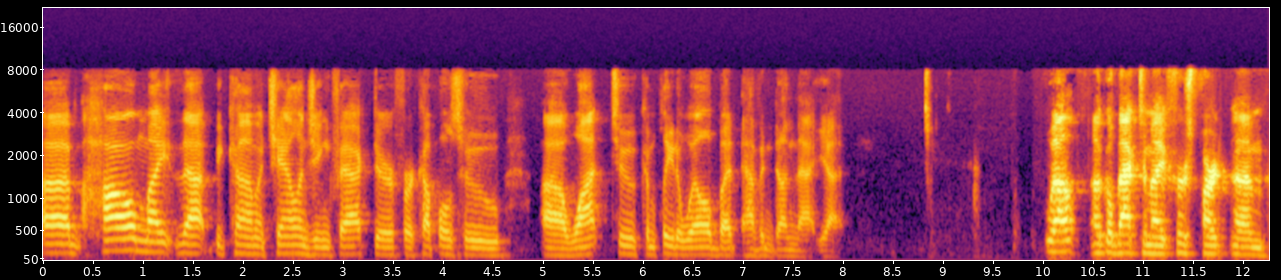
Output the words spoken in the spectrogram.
Um, how might that become a challenging factor for couples who uh, want to complete a will but haven't done that yet? Well, I'll go back to my first part um,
